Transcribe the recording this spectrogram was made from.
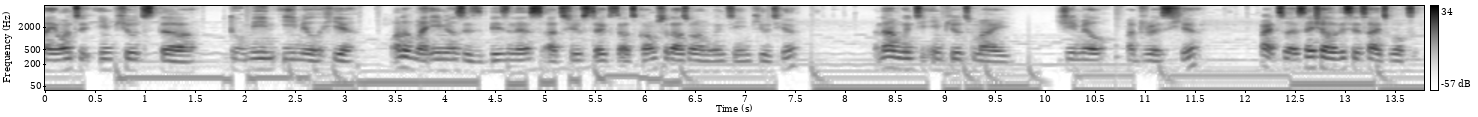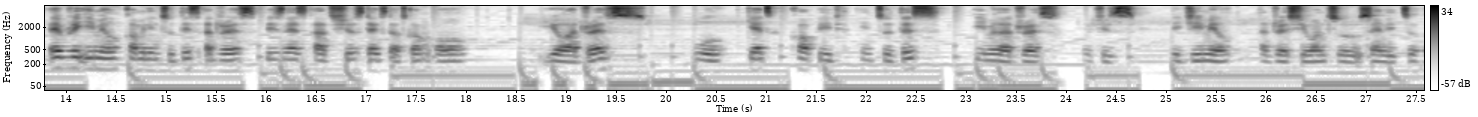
now you want to impute the domain email here. One of my emails is business at hughestex.com so that's what I'm going to impute here. And now I'm going to impute my Gmail address here. Alright, so essentially this is how it works. Every email coming into this address, business at hughestex.com or your address will get copied into this email address which is the gmail address you want to send it to.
